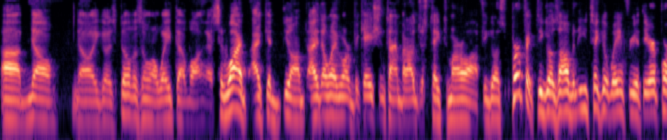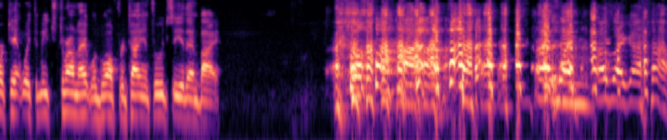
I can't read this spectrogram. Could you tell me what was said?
uh, "No, no." He goes, "Bill doesn't want to wait that long." I said, "Well, I, I could, you know, I don't have more vacation time, but I'll just take tomorrow off." He goes, "Perfect." He goes, "I'll have an e-ticket waiting for you at the airport. Can't wait to meet you tomorrow night. We'll go out for Italian food. See you then. Bye." I was like, I was like, uh,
